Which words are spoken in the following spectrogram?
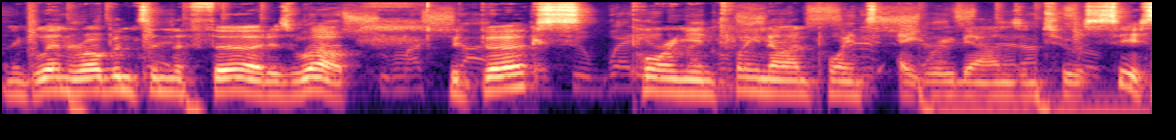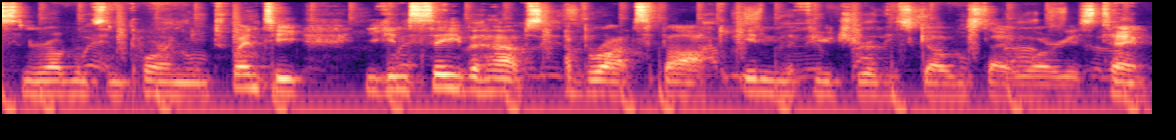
and Glenn Robinson III as well. With Burks pouring in 29 points, 8 rebounds, and 2 assists, and Robinson pouring in 20, you can see perhaps a bright spark in the future of this Golden State Warriors team.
